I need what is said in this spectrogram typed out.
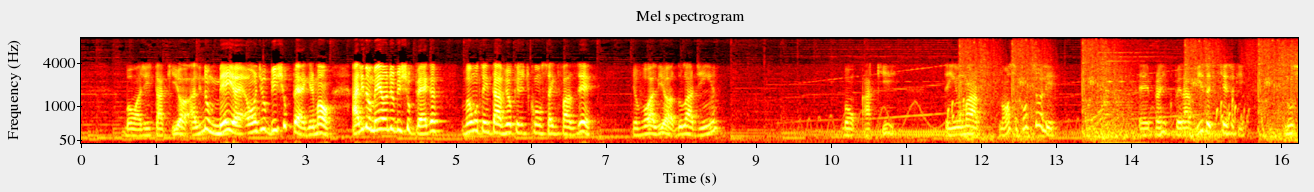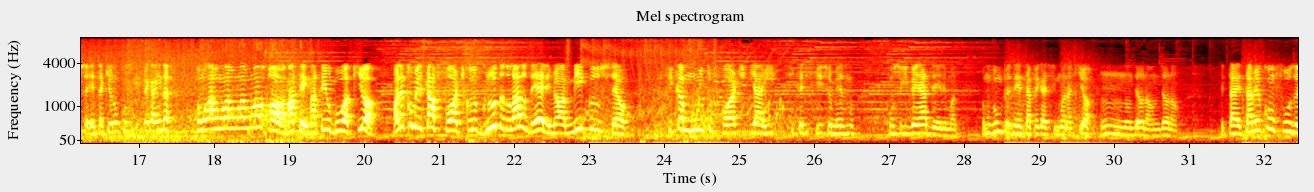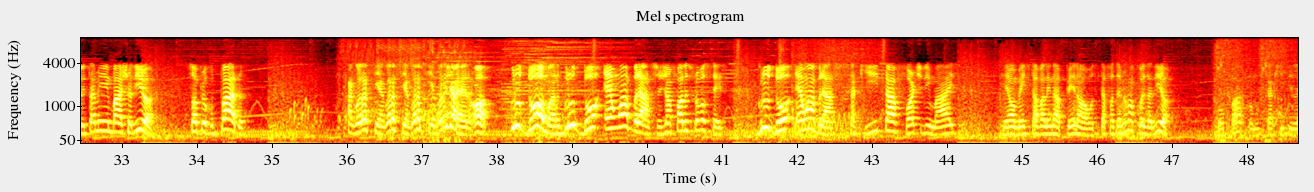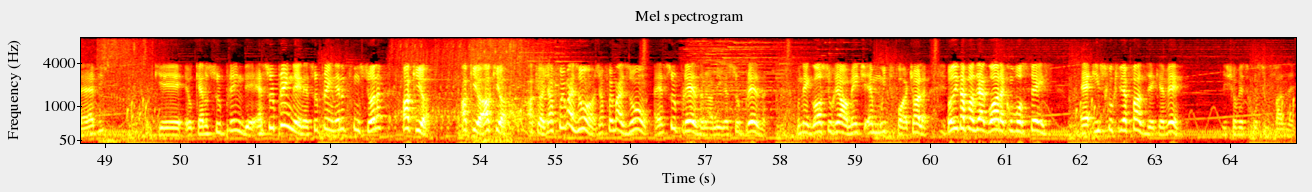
Bom, a gente tá aqui, ó. Ali no meio é onde o bicho pega, irmão. Ali no meio é onde o bicho pega. Vamos tentar ver o que a gente consegue fazer. Eu vou ali, ó, do ladinho. Bom, aqui tem uma... Nossa, o que aconteceu ali? É pra recuperar a vida? O que é isso aqui? Não sei, esse aqui eu não consegui pegar ainda. Vamos lá, vamos lá, vamos lá, vamos lá. Ó, matei, matei o Bu aqui, ó. Olha como ele tá forte. Quando gruda do lado dele, meu amigo do céu. Fica muito forte e aí fica difícil mesmo conseguir ganhar dele, mano. Vamos, vamos tentar pegar esse mano aqui, ó. Hum, não deu não, não deu não. Ele tá, ele tá meio confuso, ele tá meio embaixo ali, ó. Só preocupado. Agora sim, agora sim, agora sim, agora já era, ó. Grudou, mano, grudou é um abraço, já falo isso pra vocês. Grudou é um abraço. Isso aqui tá forte demais. Realmente tá valendo a pena, ó. Vou tentar fazer a mesma coisa ali, ó. Opa, vamos ficar aqui de leve. Porque eu quero surpreender. É surpreendendo, é surpreendendo que funciona. Aqui, ó. Aqui, ó, aqui, ó. Aqui, ó. Já foi mais um, ó. Já foi mais um. É surpresa, meu amigo, é surpresa. O negócio realmente é muito forte. Olha, eu vou tentar fazer agora com vocês. É isso que eu queria fazer, quer ver? Deixa eu ver se consigo fazer.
